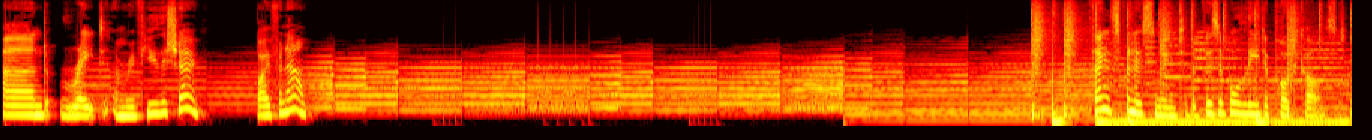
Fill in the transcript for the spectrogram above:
and rate and review the show. Bye for now. Thanks for listening to the Visible Leader podcast.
